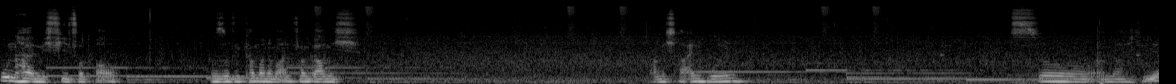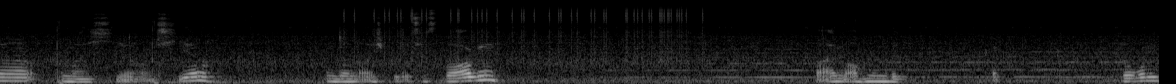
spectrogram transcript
unheimlich viel verbraucht. Also so viel kann man am Anfang gar nicht, gar nicht reinholen. So, einmal hier, einmal hier und hier. Und dann euch bitte versorgen. Vor allem auch mit dem so rum.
